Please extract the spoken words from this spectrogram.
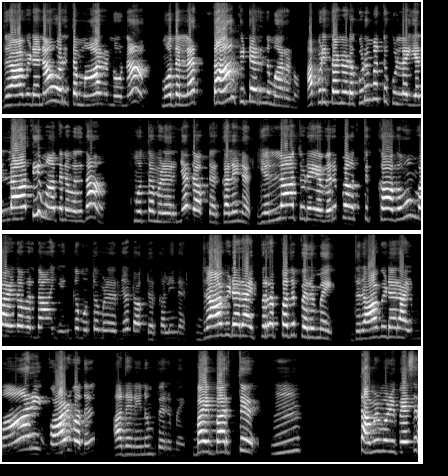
திராவிடனா ஒருத்த மாறணும்னா முதல்ல தான் கிட்ட இருந்து மாறணும். அப்படி தன்னோட குடும்பத்துக்குள்ள எல்லாத்தையும் மாத்தினவரு தான் முத்தமிழறிஞர் டாக்டர் கலைஞர். எல்லாத்துடைய விருப்பத்துக்காகவும் வாழ்ந்தவர் தான் எங்க முத்தமிழறிஞர் டாக்டர் கலைஞர். திராவிடராய் பிறப்பது பெருமை. திராவிடராய் மாறி வாழ்வது அதனினும் பெருமை. பை பர்த் உம் தமிழ் மொழி பேசுற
